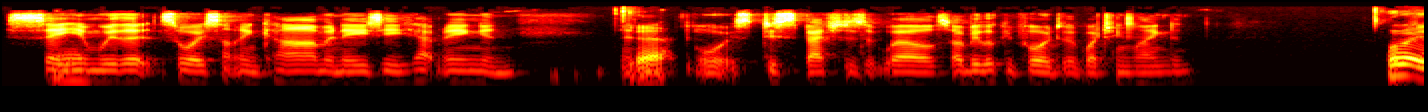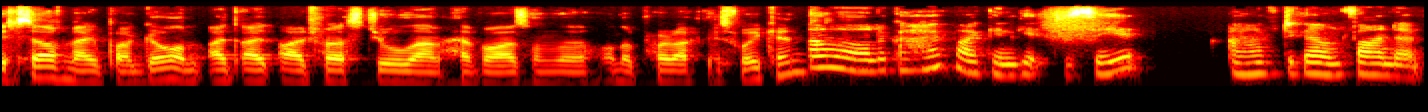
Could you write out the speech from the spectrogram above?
see yeah. him with it. It's always something calm and easy happening, and, and yeah. always dispatches it well. So I'll be looking forward to watching Langdon. What about yourself, Magpie Girl? I, I, I trust you'll um, have eyes on the on the product this weekend. Oh, look! I hope I can get to see it. I have to go and find a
